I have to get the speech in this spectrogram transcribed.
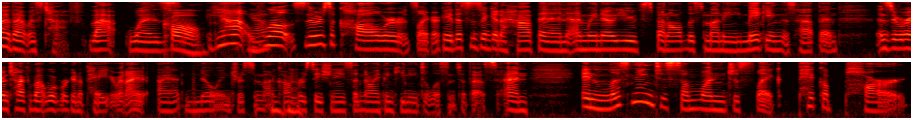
Oh, that was tough. That was call. Yeah, yeah. Well, so there's a call where it's like, okay, this isn't going to happen, and we know you've spent all this money making this happen, and so we're going to talk about what we're going to pay you. And I, I had no interest in that mm-hmm. conversation. He said, no, I think you need to listen to this. And in listening to someone just like pick apart,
